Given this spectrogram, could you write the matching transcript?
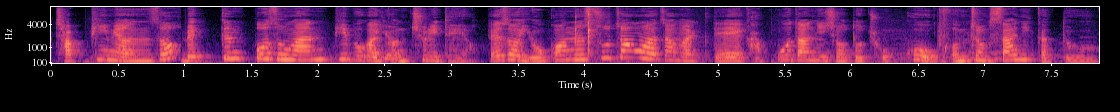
잡히면서 매끈 뽀송한 피부가 연출이 돼요. 그래서 요거는 수정 화장할 때 갖고 다니셔도 좋고 엄청 싸니까 또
